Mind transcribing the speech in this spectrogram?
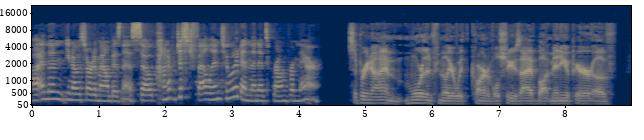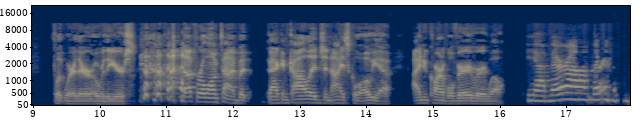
Uh, and then, you know, started my own business. So kind of just fell into it and then it's grown from there. Sabrina, I'm more than familiar with Carnival shoes. I have bought many a pair of footwear there over the years. Not for a long time, but back in college and high school. Oh yeah, I knew Carnival very, very well. Yeah, they're uh, they're interesting.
